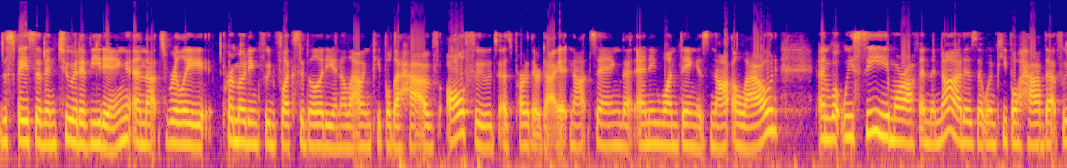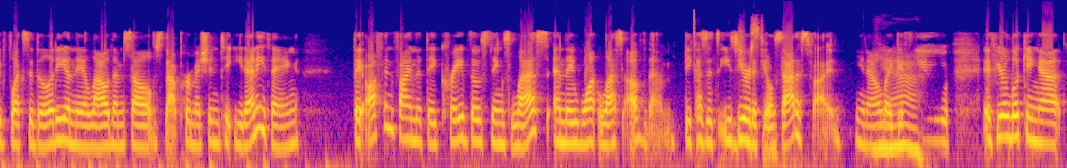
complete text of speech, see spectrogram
the space of intuitive eating, and that's really promoting food flexibility and allowing people to have all foods as part of their diet, not saying that any one thing is not allowed. And what we see more often than not is that when people have that food flexibility and they allow themselves that permission to eat anything, they often find that they crave those things less and they want less of them because it's easier to feel satisfied you know yeah. like if you if you're looking at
